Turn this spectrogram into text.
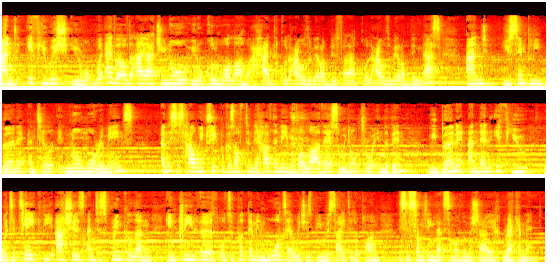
and if you wish, you know, whatever of the ayat you know, you know, قُلْ هُوَ اللَّهُ أَحَدْ قُلْ أَعُوذُ بِرَبِّ الْفَلَقِ قُلْ أَعُوذُ بِرَبِّ النَّاسِ And you simply burn it until it no more remains. and this is how we treat, because often they have the name of Allah there, so we don't throw it in the bin. We burn it, and then if you were to take the ashes and to sprinkle them in clean earth or to put them in water which has been recited upon, this is something that some of the mashayikh recommend.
